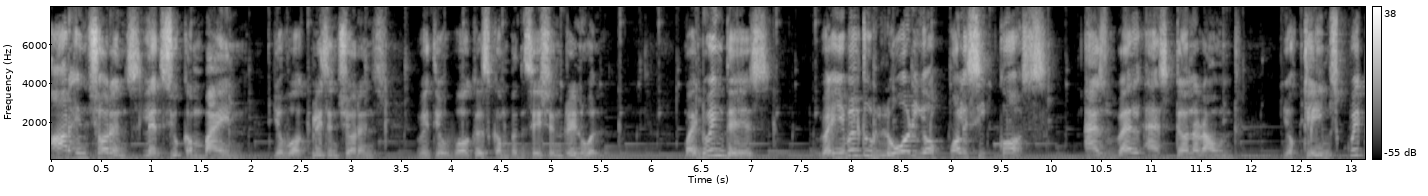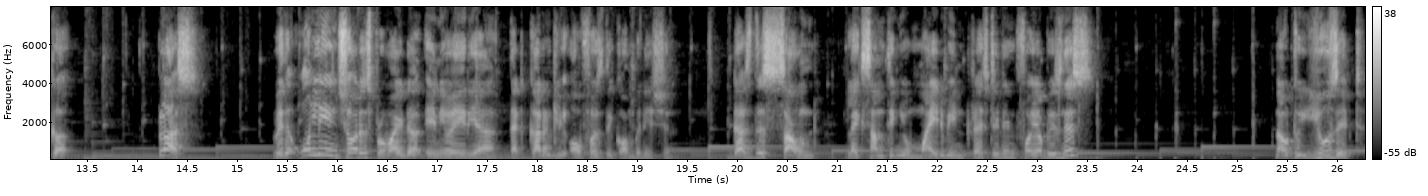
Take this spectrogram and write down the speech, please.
our insurance lets you combine your workplace insurance with your workers' compensation renewal. By doing this, we're able to lower your policy costs as well as turn around your claims quicker. Plus, we're the only insurance provider in your area that currently offers the combination. Does this sound like something you might be interested in for your business? Now, to use it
